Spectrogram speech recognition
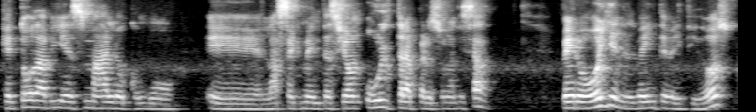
que todavía es malo como eh, la segmentación ultra personalizada. Pero hoy en el 2022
